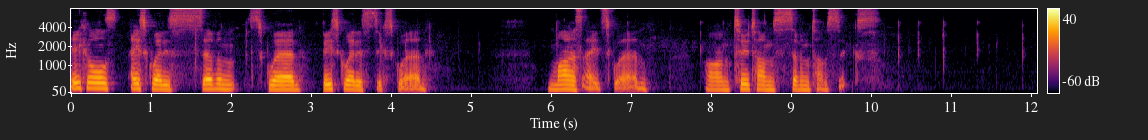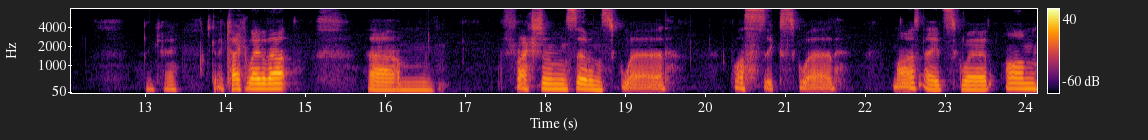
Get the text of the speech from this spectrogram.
equals a squared is 7 squared, b squared is 6 squared, minus 8 squared on 2 times 7 times 6. Okay, just going to calculate that. Um, fraction 7 squared plus 6 squared minus 8 squared on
